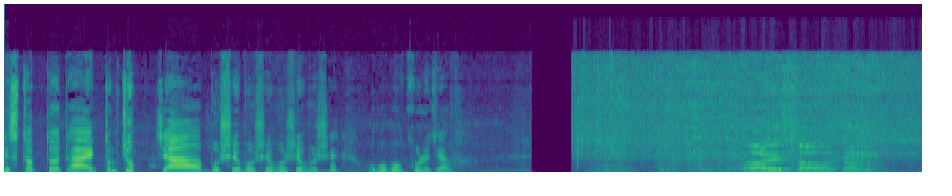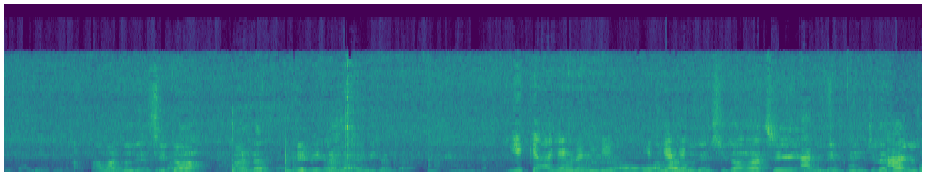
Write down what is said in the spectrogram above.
নিস্তব্ধতা, একদম চুপচাপ বসে বসে বসে বসে উপভোগ করে যাও। আরে সাওয়া দারুণ। আমার দুদিন ঠান্ডা হেভি ঠান্ডা হেভি ঠান্ডা। ইয়ে ইয়ে দুদিন আছি দুদিন থাকব।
